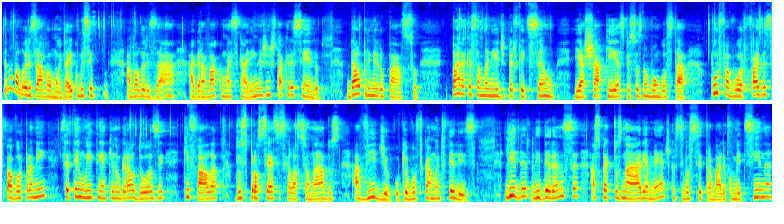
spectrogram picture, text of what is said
eu não valorizava muito. Aí eu comecei a valorizar, a gravar com mais carinho e a gente está crescendo. Dá o primeiro passo. Para com essa mania de perfeição e achar que as pessoas não vão gostar. Por favor, faz esse favor para mim. Você tem um item aqui no grau 12 que fala dos processos relacionados a vídeo, o que eu vou ficar muito feliz. Líder, liderança, aspectos na área médica, se você trabalha com medicina,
